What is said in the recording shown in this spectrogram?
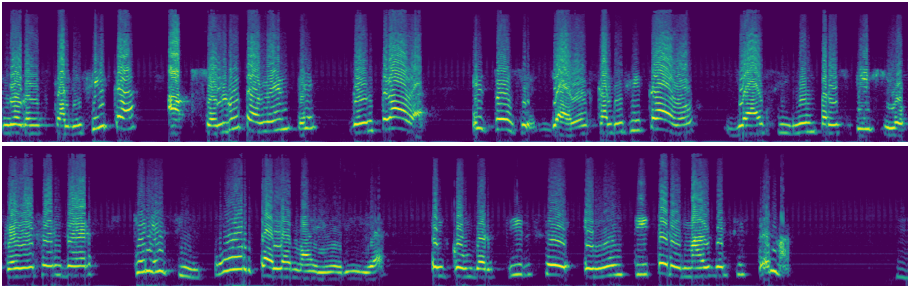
Lo descalifica absolutamente de entrada. Entonces, ya descalificado, ya sin un prestigio que defender, ¿qué les importa a la mayoría el convertirse en un títere más del sistema? Hmm.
